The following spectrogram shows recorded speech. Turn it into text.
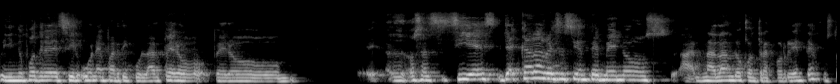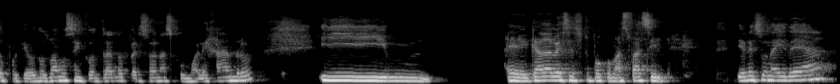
y no podría decir una en particular, pero, pero o sea, sí es, ya cada vez se siente menos ah, nadando contra corriente, justo porque nos vamos encontrando personas como Alejandro y mm, eh, cada vez es un poco más fácil. Tienes una idea,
